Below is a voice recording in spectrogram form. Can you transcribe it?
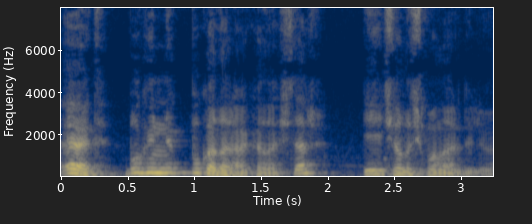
Evet, bugünlük bu kadar arkadaşlar. İyi çalışmalar diliyorum.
